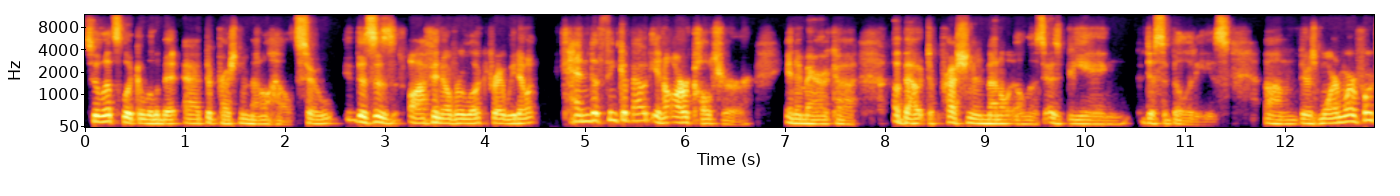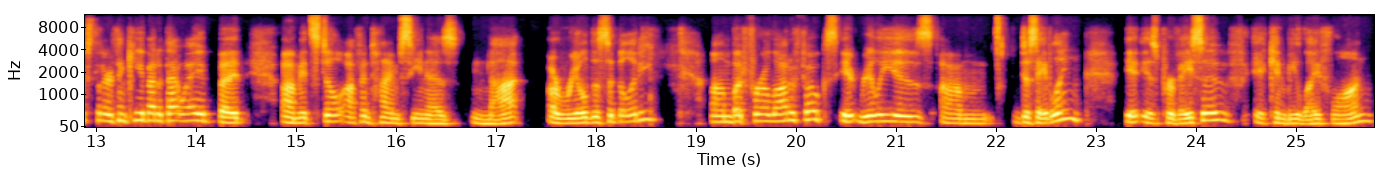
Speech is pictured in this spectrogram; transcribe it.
So let's look a little bit at depression and mental health. So this is often overlooked, right? We don't tend to think about in our culture in America about depression and mental illness as being disabilities. Um, there's more and more folks that are thinking about it that way, but um, it's still oftentimes seen as not a real disability. Um, but for a lot of folks, it really is um, disabling. It is pervasive. It can be lifelong.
